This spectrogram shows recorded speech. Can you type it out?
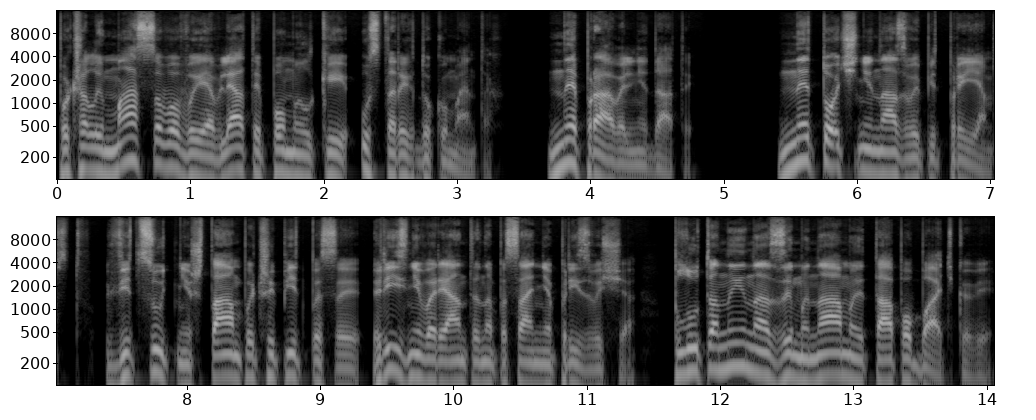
почали масово виявляти помилки у старих документах, неправильні дати, неточні назви підприємств, відсутні штампи чи підписи, різні варіанти написання прізвища, плутанина з іменами та по батькові,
